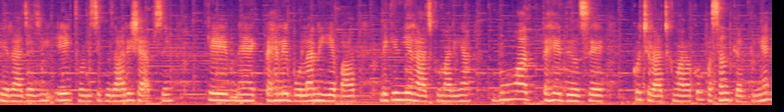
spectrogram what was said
कि राजा जी, एक थोड़ी सी गुजारिश है आपसे कि मैं पहले बोला नहीं ये बात, लेकिन ये राजकुमारियाँ बहुत तहे दिल से कुछ राजकुमारों को पसंद करती हैं।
